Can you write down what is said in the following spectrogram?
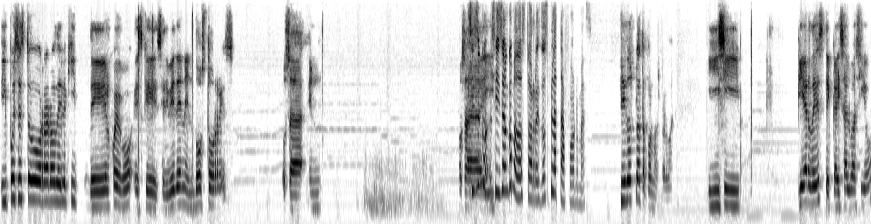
Y pues esto raro del equipo del juego es que se dividen en dos torres. O sea, en o sea, Sí son, co- y- sí, son como dos torres, dos plataformas. Sí, dos plataformas, perdón. Y si pierdes, te caes al vacío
